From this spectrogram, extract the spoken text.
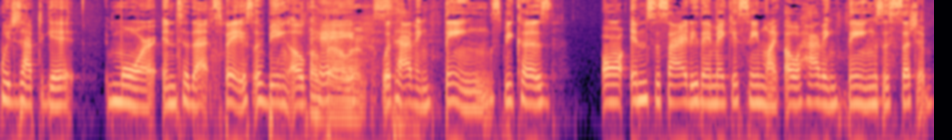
we just have to get more into that space of being okay with having things because all, in society they make it seem like oh having things is such a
